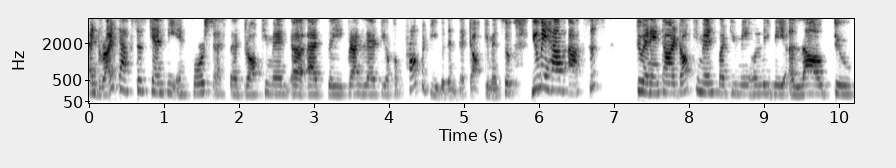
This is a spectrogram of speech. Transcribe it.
and write access can be enforced as the document at the granularity of a property within the document. So you may have access to an entire document, but you may only be allowed to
